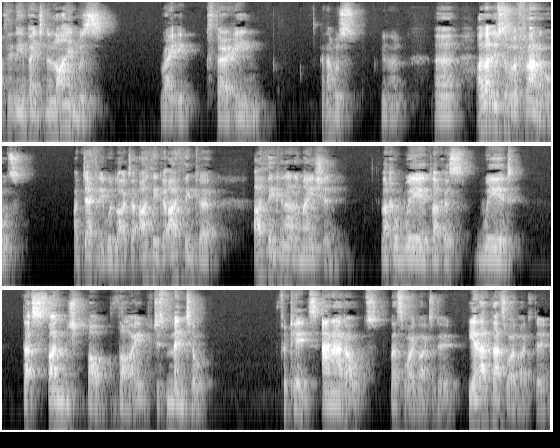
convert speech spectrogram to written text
I think the Invention of Lying was rated 13, and that was, you know, uh, I'd like to do something with Flanimals. I definitely would like to. I think I think a, I think an animation like a weird like a weird that SpongeBob vibe, just mental for kids and adults. That's what I'd like to do. Yeah, that, that's what I'd like to do.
